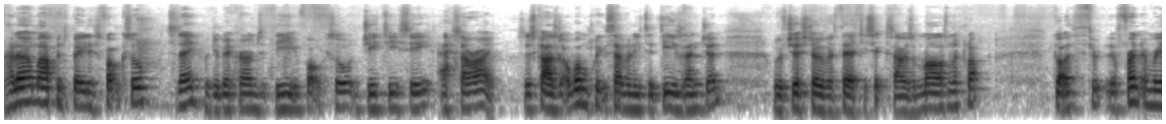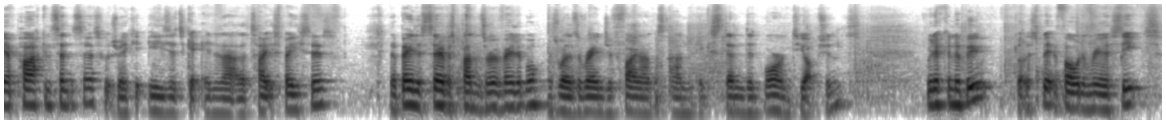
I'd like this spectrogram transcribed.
Hello, I'm Marpins Baylis Vauxhall. Today we're going to be looking around the Vauxhall GTC SRI. So this car's got a 1.7 litre diesel engine with just over 36,000 miles on the clock. Got a, th- a front and rear parking sensors which make it easier to get in and out of the tight spaces. The Baylis service plans are available as well as a range of finance and extended warranty options. We look in the boot, got the split fold and rear seats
